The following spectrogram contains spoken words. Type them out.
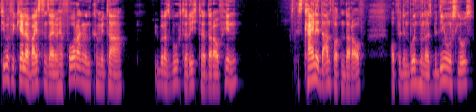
Timothy Keller weist in seinem hervorragenden Kommentar über das Buch der Richter darauf hin, dass keine der Antworten darauf ob wir den Bund nun als bedingungslos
